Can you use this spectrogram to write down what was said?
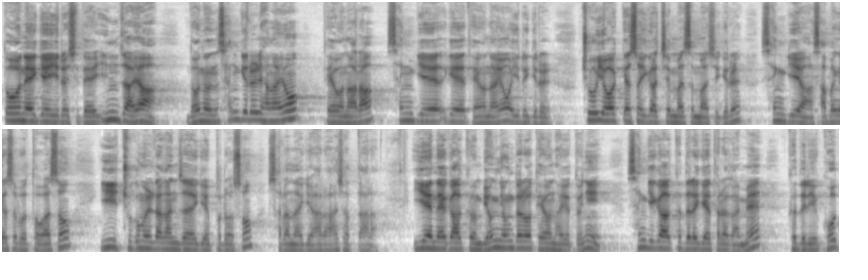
또 내게 이르시되 인자야 너는 생기를 향하여 대언하라 생기에게 대언하여 이르기를 주 여호와께서 이같이 말씀하시기를 생기야 사방에서부터 와서 이 죽음을 당한 자에게 불어서 살아나게 하라 하셨다 하라. 이에 내가 그 명령대로 대언하였더니 생기가 그들에게 들어가매 그들이 곧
